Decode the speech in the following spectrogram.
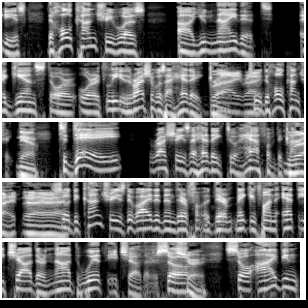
80s, the whole country was uh, united against, or or at least Russia was a headache Right. Right, to the whole country. Yeah. Today, Russia is a headache to half of the country. Right. Right. Right. So the country is divided, and they're they're making fun at each other, not with each other. So Sure. So I've been,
